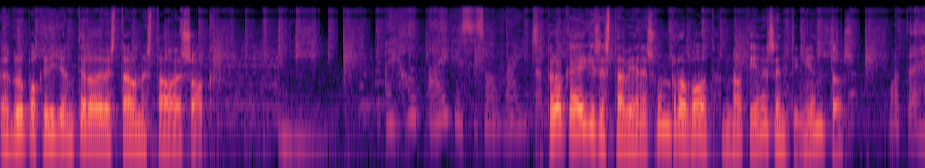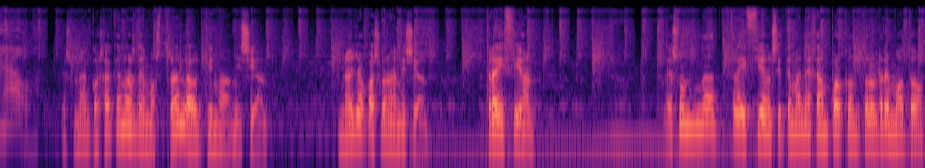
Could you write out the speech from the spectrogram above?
el grupo Kirillo entero debe estar en un estado de shock. I hope Igus is alright. Espero que Aegis está bien. Es un robot. No tiene sentimientos. Es una cosa que nos demostró en la última misión. No llegó a ser una misión. Traición. ¿Es una traición si te manejan por control remoto?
